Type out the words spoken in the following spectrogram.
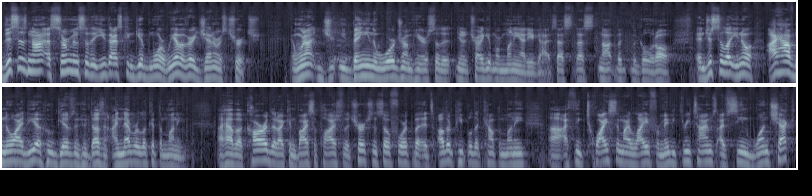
This is not a sermon so that you guys can give more. We have a very generous church. And we're not banging the war drum here so that, you know, try to get more money out of you guys. That's, that's not the, the goal at all. And just to let you know, I have no idea who gives and who doesn't. I never look at the money. I have a card that I can buy supplies for the church and so forth, but it's other people that count the money. Uh, I think twice in my life, or maybe three times, I've seen one check,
